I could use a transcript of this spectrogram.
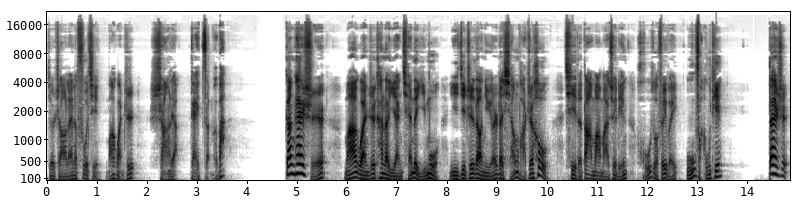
就找来了父亲马管之商量该怎么办。刚开始，马管之看到眼前的一幕以及知道女儿的想法之后，气得大骂马翠玲胡作非为、无法无天。但是。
